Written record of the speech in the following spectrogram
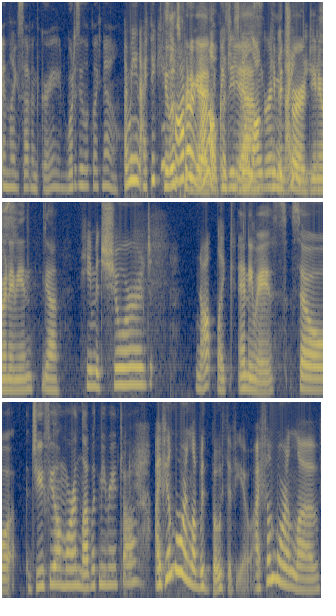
In like seventh grade. What does he look like now? I mean, I think he's he looks hotter pretty good now because he's Yeah. no longer in he the matured. 90s. Do you know what I mean? Yeah. He matured, not like Anyways, so do you feel more in love with me, Rachel? I feel more in love with both of you. I feel more in love.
